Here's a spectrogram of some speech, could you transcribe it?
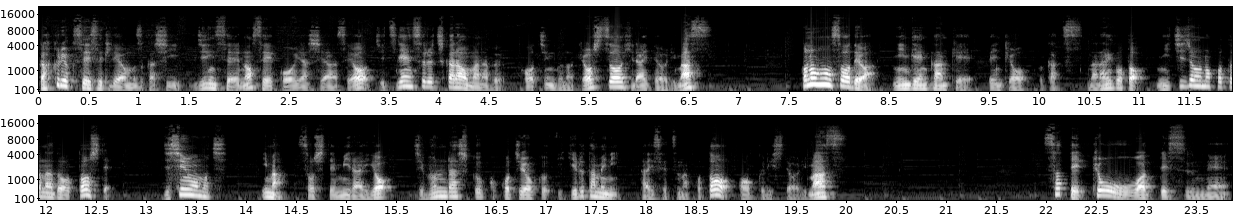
学力成績では難しい人生の成功や幸せを実現する力を学ぶコーチングの教室を開いております。この放送では人間関係、勉強、部活、習い事、日常のことなどを通して自信を持ち、今、そして未来を自分らしく心地よく生きるために大切なことをお送りしております。さて、今日はですね、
